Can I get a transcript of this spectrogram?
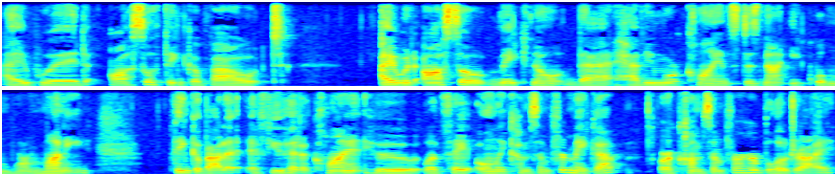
I would also think about, I would also make note that having more clients does not equal more money. Think about it. If you had a client who, let's say, only comes in for makeup or comes in for her blow dry,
